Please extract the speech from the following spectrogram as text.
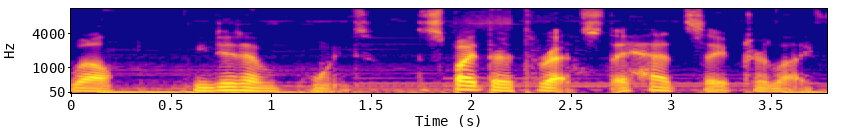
Well, he did have a point. Despite their threats, they had saved her life.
